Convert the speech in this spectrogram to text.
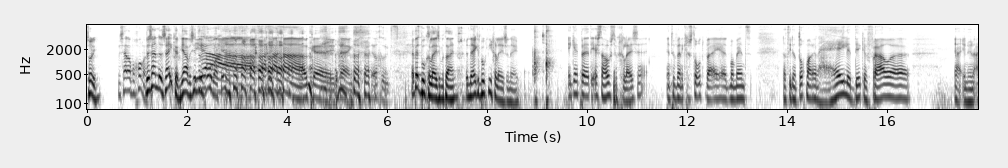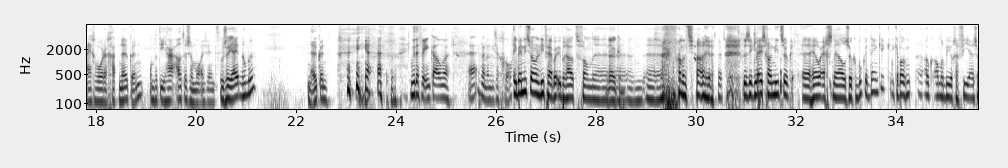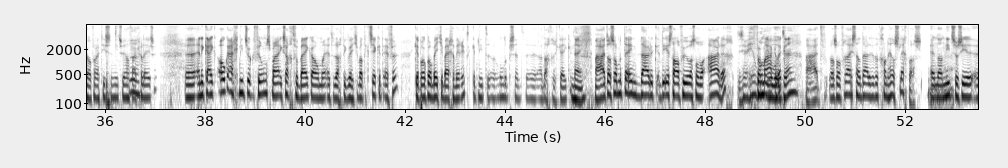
Sorry. We zijn al begonnen. We zijn er zeker. Ja, we zitten er volle bak in. Ja, oké, thanks. Heel goed. Heb je het boek gelezen, Martijn? Nee, ik heb het boek niet gelezen, nee. Ik heb eh, het eerste hoofdstuk gelezen. En toen ben ik gestopt bij het moment dat hij dan toch maar een hele dikke vrouw... eh, ja, in hun eigen woorden gaat neuken. Omdat hij haar auto zo mooi vindt. Hoe zou jij het noemen? Neuken. ja. Ik moet even inkomen. Hè? Ik ben nog niet zo grof. Ik ben niet zo'n liefhebber überhaupt van, eh, Neuken. eh, eh, van het genre. Dus ik lees gewoon niet zo eh, heel erg snel zulke boeken, denk ik. Ik heb ook, ook andere biografieën en zo van artiesten niet zo heel vaak gelezen. Eh, en ik kijk ook eigenlijk niet zulke films, maar ik zag het voorbij komen en toen dacht ik, weet je wat, ik check het even. Ik heb er ook wel een beetje bij gewerkt. Ik heb niet eh, 100% eh, aandachtig gekeken. Nee. Maar het was al meteen duidelijk, de eerste half uur was nog wel aardig. Het is heel Vermakelijk. Hollywood, hè? Maar het was al vrij snel duidelijk dat het gewoon heel slecht was. En dan niet zozeer,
